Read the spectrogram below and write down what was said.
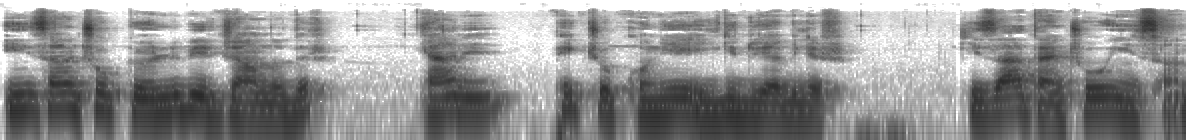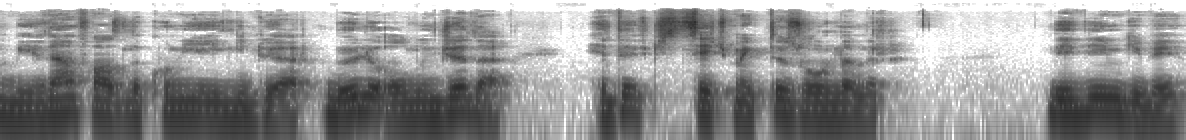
İnsan çok gönlü bir canlıdır. Yani pek çok konuya ilgi duyabilir. Ki zaten çoğu insan birden fazla konuya ilgi duyar. Böyle olunca da hedef seçmekte zorlanır. Dediğim gibi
